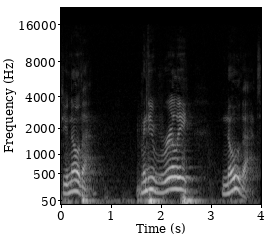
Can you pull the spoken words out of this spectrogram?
Do you know that? I mean, do you really know that?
